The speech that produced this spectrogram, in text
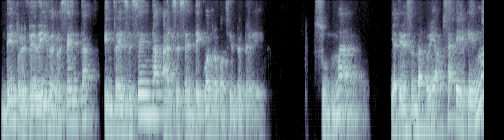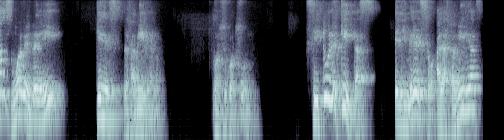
dentro del PBI representa entre el 60 al 64% del PBI. Sumar. Ya tienes un dato ya. O sea, el que más mueve el PBI, ¿quién es? La familia, ¿no? Con su consumo. Si tú le quitas el ingreso a las familias,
